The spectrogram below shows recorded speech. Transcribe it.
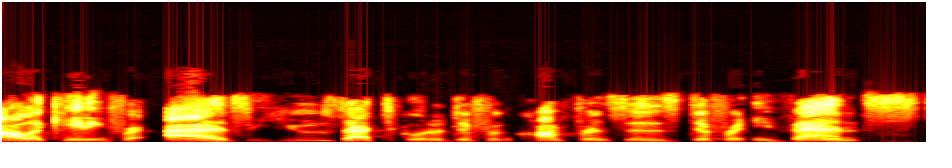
allocating for ads, use that to go to different conferences, different events,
